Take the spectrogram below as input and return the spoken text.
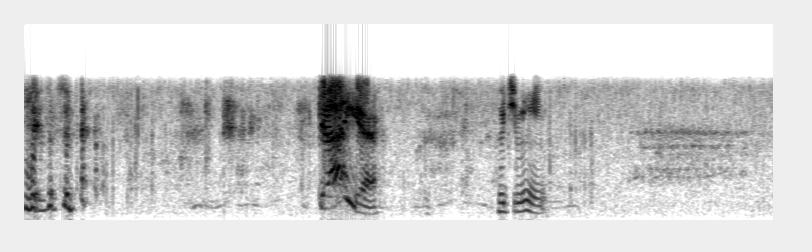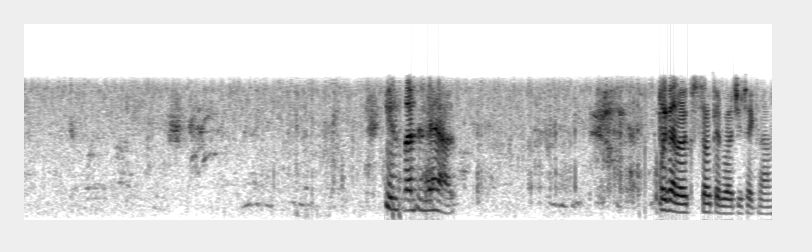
Get out of here. Who'd you mean? He's such an ass. Look looks so good. What'd you take it off?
